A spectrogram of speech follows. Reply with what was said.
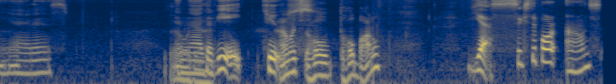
Yeah, it is. And the. V8 juice. How much the whole the whole bottle? Yes, 64 ounce.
